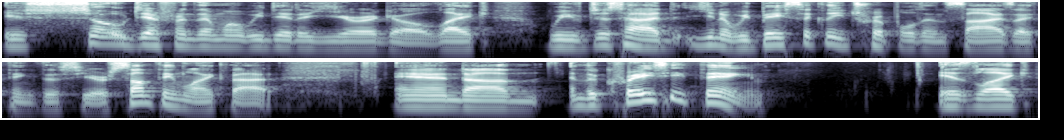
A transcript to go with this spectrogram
is so different than what we did a year ago. Like we've just had, you know, we basically tripled in size, I think, this year, something like that. And um, and the crazy thing is like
